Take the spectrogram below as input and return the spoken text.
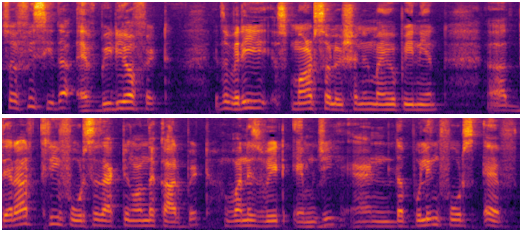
So if we see the FBD of it it's a very smart solution in my opinion. Uh, there are three forces acting on the carpet. One is weight mg and the pulling force f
